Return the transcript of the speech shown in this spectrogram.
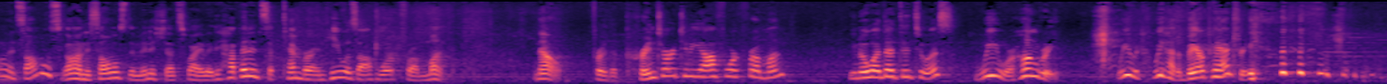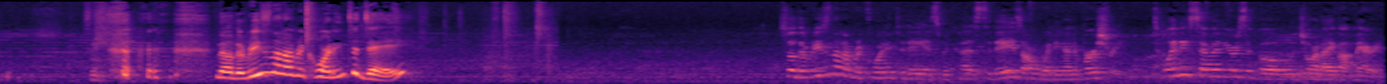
Oh, it's almost gone. It's almost diminished, that's why. But it happened in September, and he was off work for a month. Now, for the printer to be off work for a month, you know what that did to us? We were hungry. We, we had a bare pantry. now, the reason that I'm recording today So the reason that I'm recording today is because today is our wedding anniversary. 27 years ago, Joe and I got married.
